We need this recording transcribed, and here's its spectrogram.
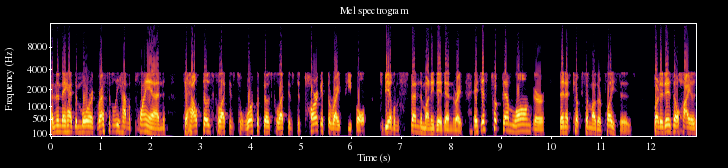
And then they had to more aggressively have a plan to help those collectives, to work with those collectives, to target the right people, to be able to spend the money they then raise. It just took them longer than it took some other places. But it is Ohio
